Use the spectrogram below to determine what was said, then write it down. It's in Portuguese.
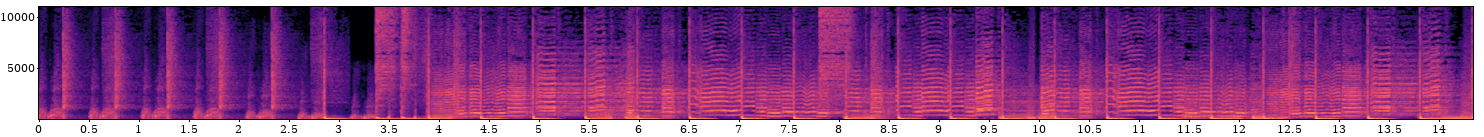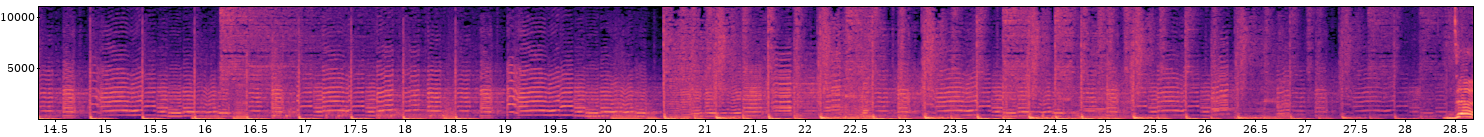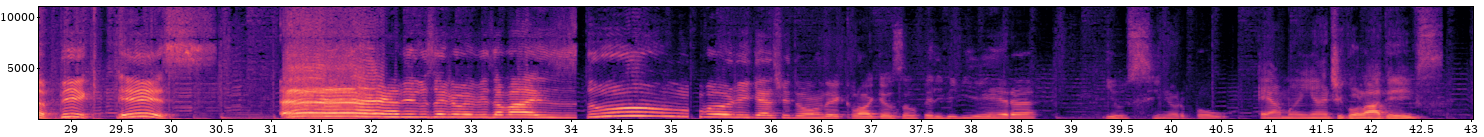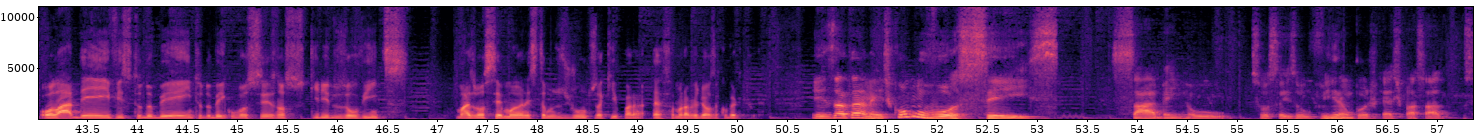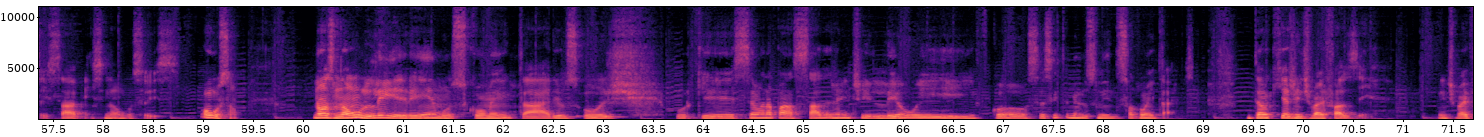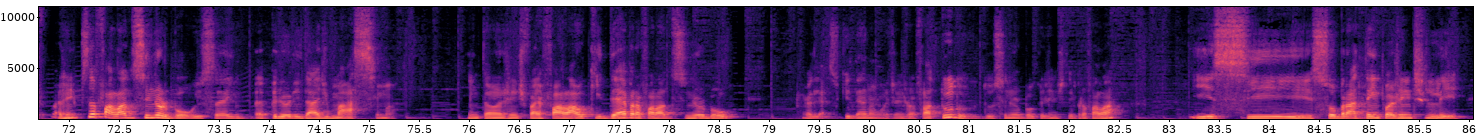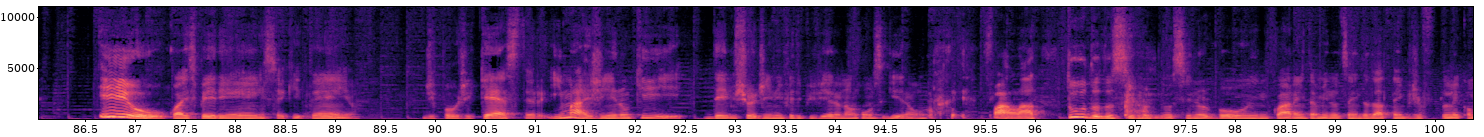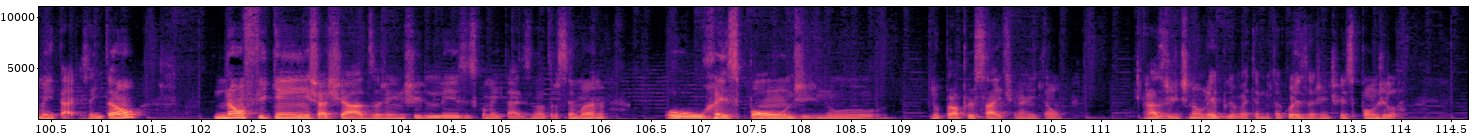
Wow. Is. Ei, amigos, sejam bem-vindos a mais um podcast do Underclock. Eu sou o Felipe Vieira e o Sr. Bowl é amanhã de Golá Davis. Olá, Davis, tudo bem? Tudo bem com vocês, nossos queridos ouvintes? Mais uma semana, estamos juntos aqui para essa maravilhosa cobertura. Exatamente. Como vocês sabem, ou se vocês ouviram o podcast passado, vocês sabem, se não, vocês ouçam. Nós não leremos comentários hoje, porque semana passada a gente leu e ficou 60 minutos lendo só comentários. Então o que a gente vai fazer? A gente, vai, a gente precisa falar do Senior Bowl, isso é, é prioridade máxima. Então a gente vai falar o que der para falar do Senior Bowl. Aliás, o que der não, a gente vai falar tudo do Senior Bowl que a gente tem para falar. E se sobrar tempo a gente lê. Eu, com a experiência que tenho de podcaster, imagino que David Chodini e Felipe Vieira não conseguirão falar tudo do, do Senior Bowl em 40 minutos, ainda dá tempo de ler comentários. Então, não fiquem chateados, a gente lê esses comentários na outra semana ou responde no, no próprio site, né? Então, Caso a gente não lê, porque vai ter muita coisa, a gente responde lá.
